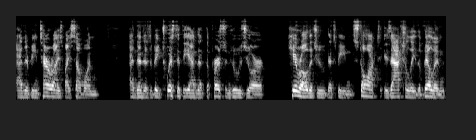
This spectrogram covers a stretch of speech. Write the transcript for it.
and they're being terrorized by someone, and then there's a big twist at the end that the person who's your hero that you that's being stalked is actually the villain,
